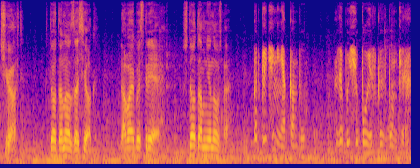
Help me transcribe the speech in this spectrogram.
Черт! Кто-то нас засек. Давай быстрее. Что там мне нужно? Подключи меня к компу. Запущу поиск из бункера.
